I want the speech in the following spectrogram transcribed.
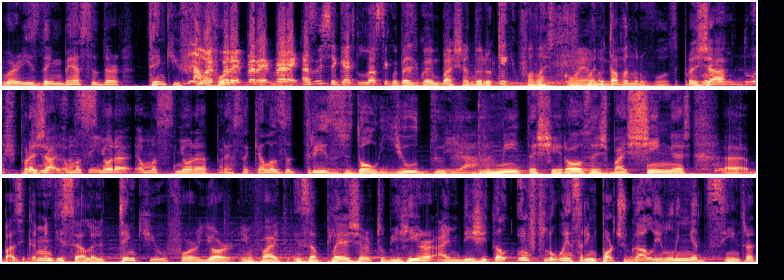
Where is the ambassador? Thank you Não, mas for. peraí, peraí, peraí. Assim chegaste lá, se encontraste com a embaixadora, o que é que falaste com ela? Mano, eu estava nervoso. Para já, para já é uma assim. senhora, é uma senhora, parece aquelas atrizes de Hollywood, Yeah. bonitas, cheirosas, baixinhas. Ah, basicamente disse ela, thank you for your invite. It's a pleasure to be here. I'm digital influencer in Portugal em linha de Sintra.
